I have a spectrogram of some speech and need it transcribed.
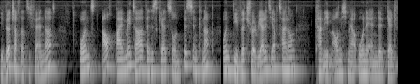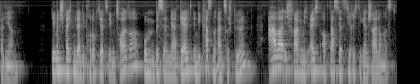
Die Wirtschaft hat sich verändert. Und auch bei Meta wird das Geld so ein bisschen knapp und die Virtual Reality Abteilung kann eben auch nicht mehr ohne Ende Geld verlieren. Dementsprechend werden die Produkte jetzt eben teurer, um ein bisschen mehr Geld in die Kassen reinzuspülen. Aber ich frage mich echt, ob das jetzt die richtige Entscheidung ist.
